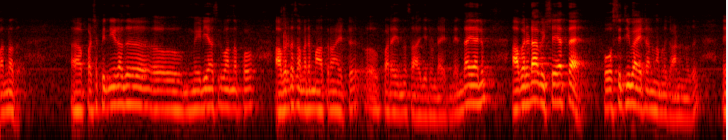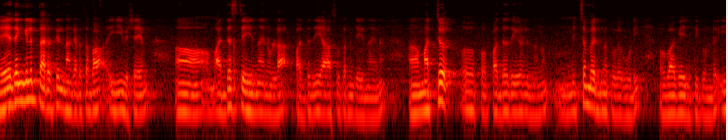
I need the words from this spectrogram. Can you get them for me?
വന്നത്. പക്ഷെ പിന്നീട് അത് മീഡിയാസിൽ വന്നപ്പോൾ അവരുടെ സമരം മാത്രമായിട്ട് പറയുന്ന സാഹചര്യം ഉണ്ടായിട്ടുണ്ട്. എന്തായാലും അവരുടെ ആ വിഷയത്തെ പോസിറ്റീവായിട്ടാണ് നമ്മൾ കാണുന്നത്. ഏതെങ്കിലും തരത്തിൽ നഗരസഭ ഈ വിഷയം അഡ്ജസ്റ്റ് ചെയ്യുന്നതിനുള്ള പദ്ധതി ആസൂത്രണം ചെയ്യുന്നതിന് മറ്റ് പദ്ധതികളിൽ നിന്നും മിച്ചം വരുന്ന തുക കൂടി വകയിരുത്തിക്കൊണ്ട് ഈ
